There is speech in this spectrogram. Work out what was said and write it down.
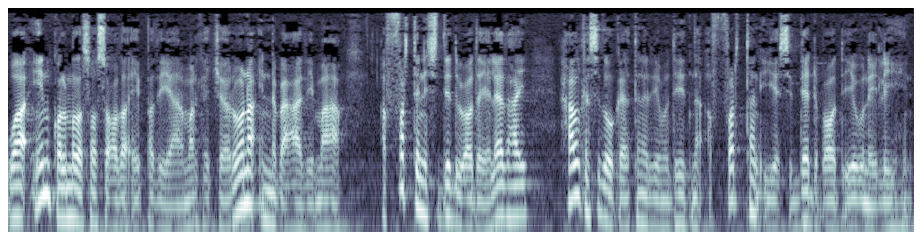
waa in kulmada soo socda ay badiyaan. Marka jeruna inaba caadi maaha. Afartan iyo sideed leedahay halka sidoo kaleetana real madridna afartan iyo sideed dhibcood iyaguna ay leeyihiin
